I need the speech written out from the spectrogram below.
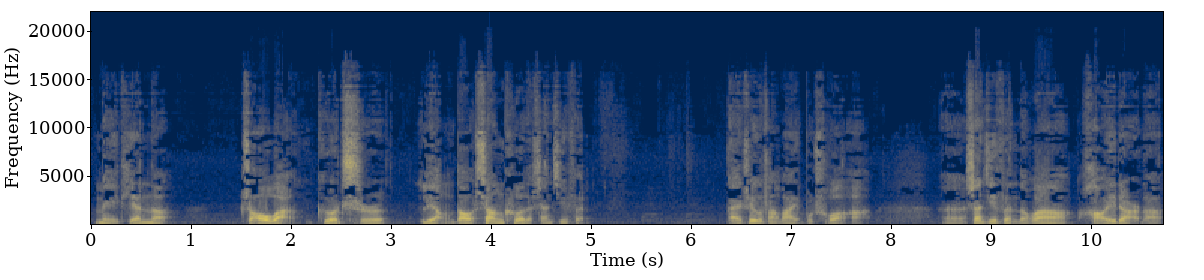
每天呢早晚各吃两到三克的山七粉。哎，这个方法也不错啊。呃，山七粉的话，好一点的，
